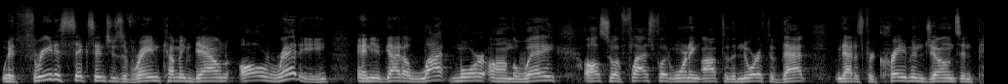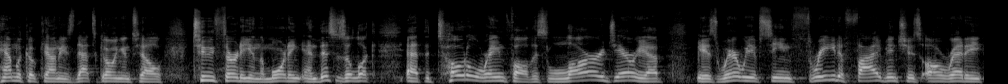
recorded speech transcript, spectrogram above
with three to six inches of rain coming down already. And you've got a lot more on the way. Also a flash flood warning off to the north of that. That is for Craven, Jones, and Pamlico counties. That's going until 2 2.30 in the morning. And this is a look at the total rainfall. This large area is where we have seen three to five inches already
